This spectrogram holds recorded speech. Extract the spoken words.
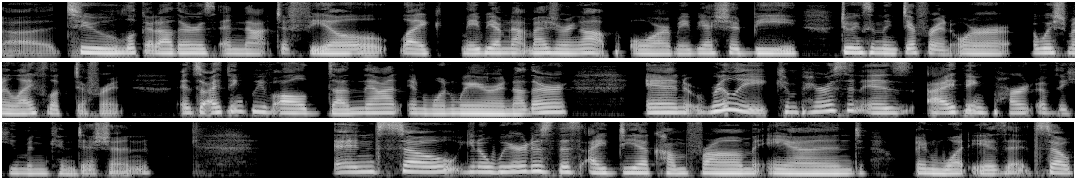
uh, to look at others and not to feel like maybe I'm not measuring up or maybe I should be doing something different or I wish my life looked different. And so I think we've all done that in one way or another. And really, comparison is, I think, part of the human condition. And so, you know, where does this idea come from and and what is it? So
